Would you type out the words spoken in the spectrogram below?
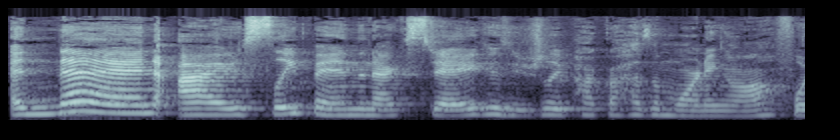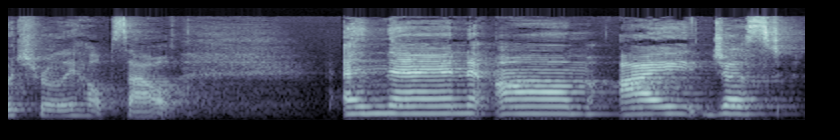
And then I sleep in the next day because usually Paco has a morning off, which really helps out. And then um, I just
